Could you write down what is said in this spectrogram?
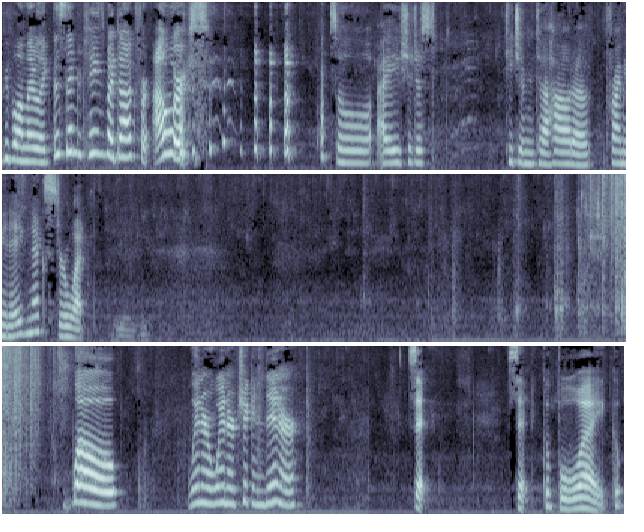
People online are like, this entertains my dog for hours. so I should just teach him to how to fry me an egg next, or what? Mm-hmm. Whoa! Winner, winner, chicken dinner. Sit. Sit. Good boy. Good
